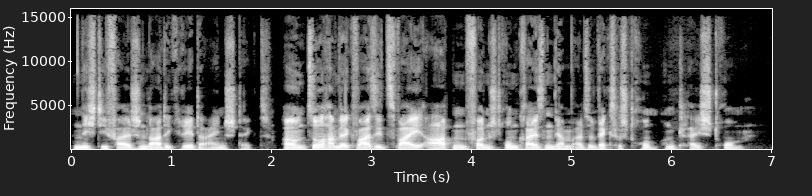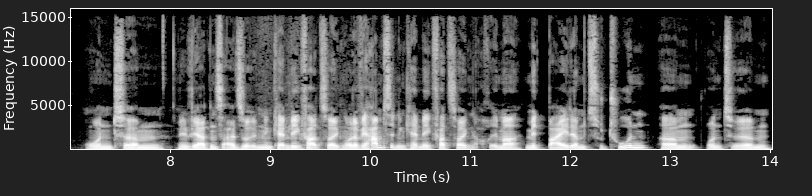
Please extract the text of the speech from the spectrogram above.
nicht die falschen Ladegeräte einsteckt. Und so haben wir quasi zwei Arten von Stromkreisen. Wir haben also Wechselstrom und Gleichstrom. Und ähm, wir werden es also in den Campingfahrzeugen oder wir haben es in den Campingfahrzeugen auch immer mit beidem zu tun. Ähm, und ähm,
